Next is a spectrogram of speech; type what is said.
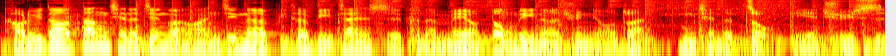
考虑到当前的监管环境呢，比特币暂时可能没有动力呢去扭转目前的走跌趋势。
